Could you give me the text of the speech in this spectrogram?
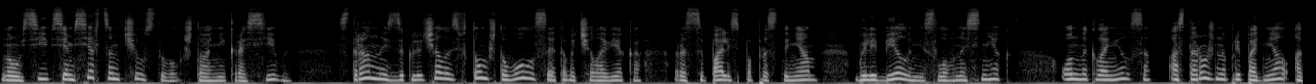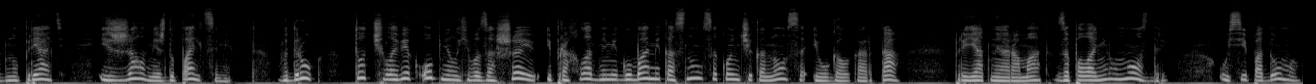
но Уси всем сердцем чувствовал, что они красивы. Странность заключалась в том, что волосы этого человека рассыпались по простыням, были белыми, словно снег. Он наклонился, осторожно приподнял одну прядь и сжал между пальцами. Вдруг тот человек обнял его за шею и прохладными губами коснулся кончика носа и уголка рта. Приятный аромат заполонил ноздри. Уси подумал,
